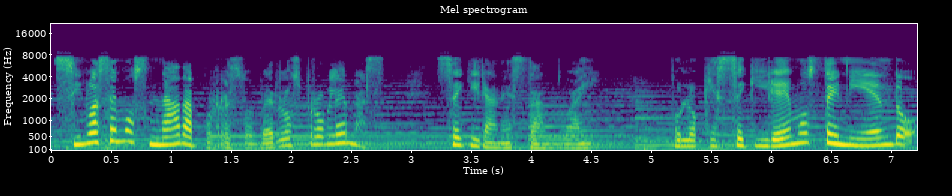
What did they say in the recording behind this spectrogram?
si no hacemos nada por resolver los problemas, seguirán estando ahí, por lo que seguiremos teniendo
